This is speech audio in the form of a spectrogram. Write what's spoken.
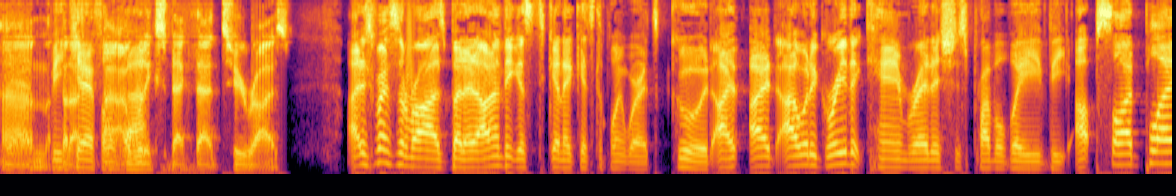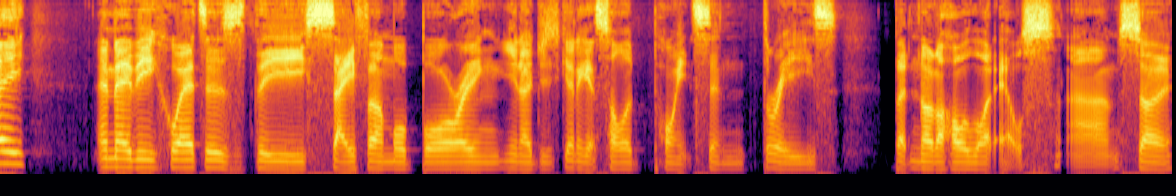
Yeah, um, be but careful I, I would expect that to rise. I'd expect it to rise, but I don't think it's going to get to the point where it's good. I, I I would agree that Cam Reddish is probably the upside play, and maybe Huerter's the safer, more boring. You know, just going to get solid points and threes, but not a whole lot else. Um, so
